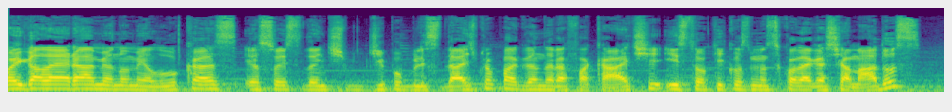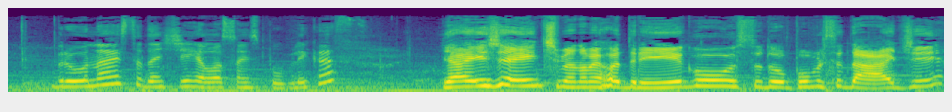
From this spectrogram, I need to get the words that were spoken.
Oi, galera, meu nome é Lucas, eu sou estudante de Publicidade e Propaganda da Facate e estou aqui com os meus colegas chamados. Bruna, estudante de Relações Públicas. E aí, gente, meu nome é Rodrigo, estudo Publicidade.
